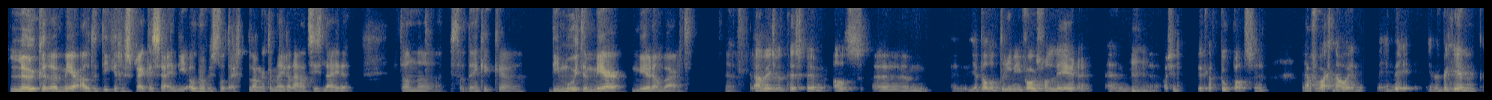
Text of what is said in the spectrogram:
leukere, meer authentieke gesprekken zijn, die ook nog eens tot echt langetermijn relaties leiden, dan uh, is dat denk ik uh, die moeite meer, meer dan waard. Ja. ja, weet je wat het is, Pim? Als, um, je hebt altijd drie niveaus van leren. En mm als je dit gaat toepassen, ja, verwacht nou in, in, de, in het begin,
